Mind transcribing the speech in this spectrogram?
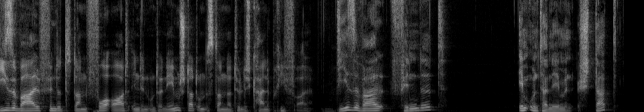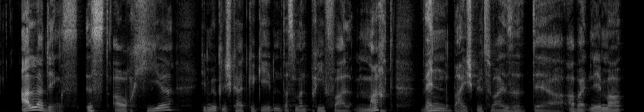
diese Wahl findet dann vor Ort in den Unternehmen statt und ist dann natürlich keine Briefwahl. Diese Wahl findet im Unternehmen statt. Allerdings ist auch hier die Möglichkeit gegeben, dass man Briefwahl macht, wenn beispielsweise der Arbeitnehmer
